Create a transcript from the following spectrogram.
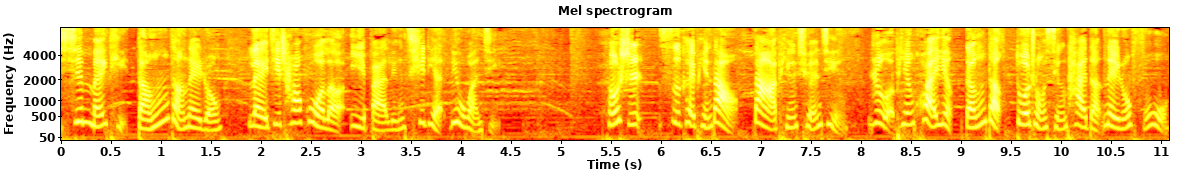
新媒体等等内容累计超过了一百零七点六万集。同时，四 K 频道、大屏全景、热片快映等等多种形态的内容服务，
